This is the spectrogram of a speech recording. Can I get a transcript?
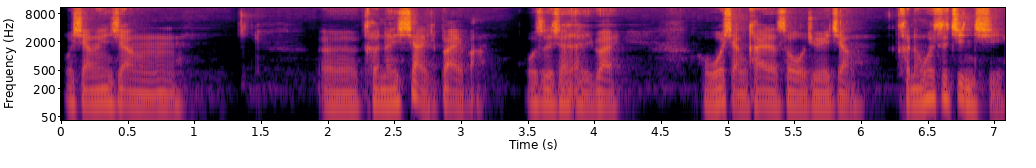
我想一想，呃，可能下礼拜吧，或是下下礼拜，我想开的时候我就会讲，可能会是近期。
